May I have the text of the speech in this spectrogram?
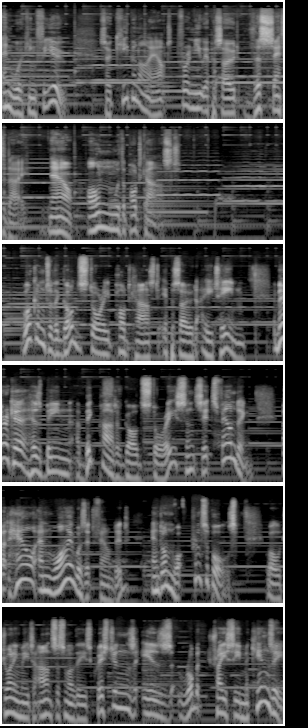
and working for you. So keep an eye out for a new episode this Saturday. Now, on with the podcast. Welcome to the God Story Podcast, episode 18. America has been a big part of God's story since its founding. But how and why was it founded, and on what principles? Well, joining me to answer some of these questions is Robert Tracy McKenzie,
